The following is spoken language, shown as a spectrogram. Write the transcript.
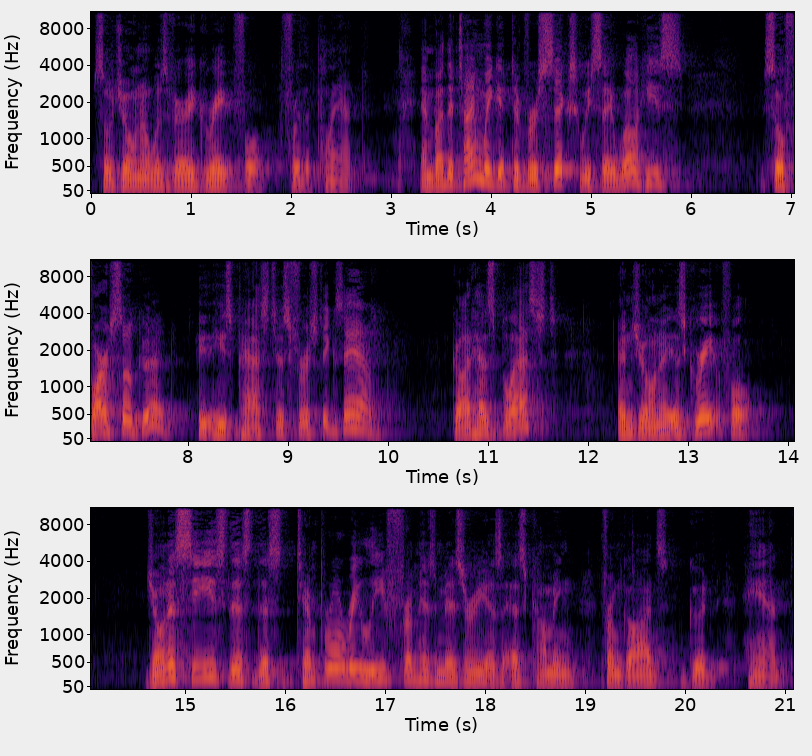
So Jonah was very grateful for the plant. And by the time we get to verse 6, we say, well, he's so far so good. He's passed his first exam. God has blessed, and Jonah is grateful. Jonah sees this, this temporal relief from his misery as, as coming from God's good hand.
